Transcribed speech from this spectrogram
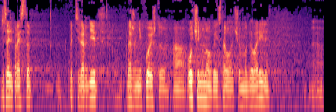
представитель правительства подтвердит, даже не кое-что, а очень много из того, о чем мы говорили, э,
